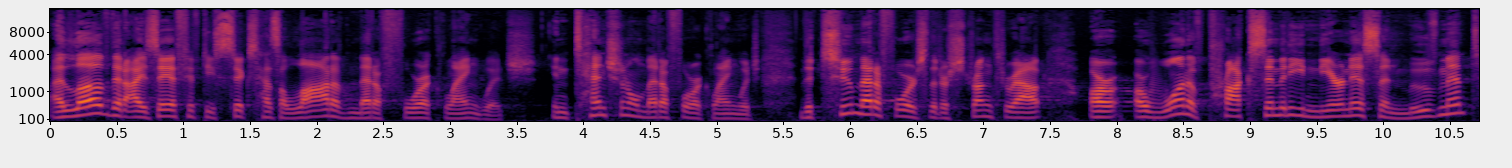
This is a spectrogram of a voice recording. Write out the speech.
I love that Isaiah 56 has a lot of metaphoric language, intentional metaphoric language. The two metaphors that are strung throughout are, are one of proximity, nearness, and movement,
